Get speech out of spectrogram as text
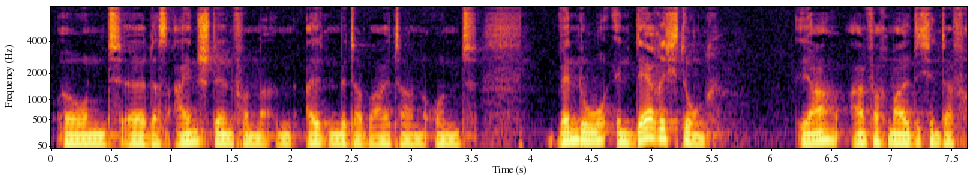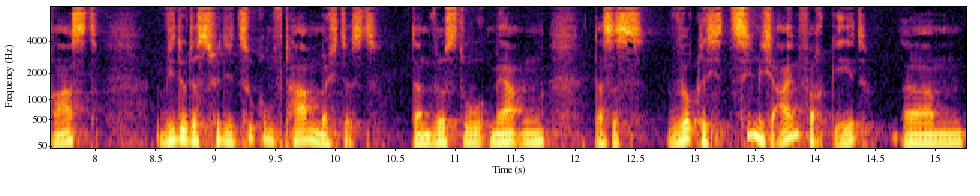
und äh, das Einstellen von alten Mitarbeitern. Und wenn du in der Richtung ja einfach mal dich hinterfragst, wie du das für die Zukunft haben möchtest, dann wirst du merken, dass es wirklich ziemlich einfach geht. Ähm,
